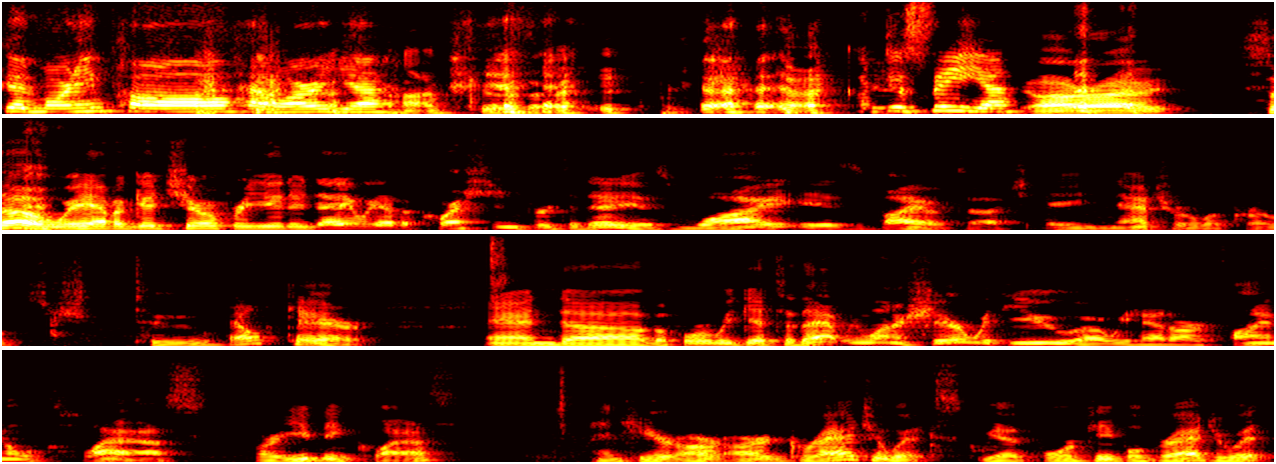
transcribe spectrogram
Good morning, Paul. How are you? I'm good. good. Good to see you. All right. So we have a good show for you today. We have a question for today: Is why is BioTouch a natural approach to healthcare? And uh, before we get to that, we want to share with you uh, we had our final class, our evening class, and here are our graduates. We had four people graduate.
